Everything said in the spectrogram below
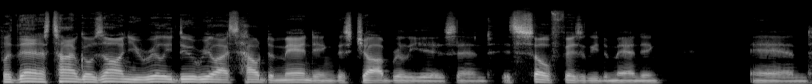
but then as time goes on, you really do realize how demanding this job really is, and it's so physically demanding. And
